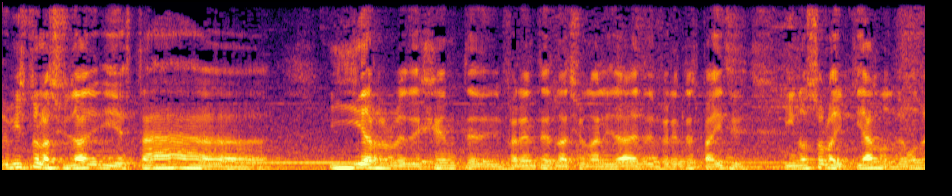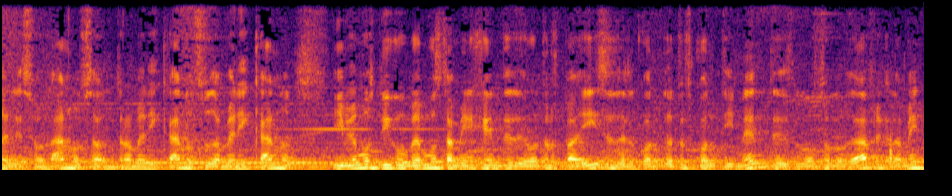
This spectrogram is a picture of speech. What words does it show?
he visto la ciudad y está hierve de gente de diferentes nacionalidades, de diferentes países, y no solo haitianos, vemos venezolanos, centroamericanos, sudamericanos, y vemos, digo, vemos también gente de otros países, de otros continentes, no solo de África también.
